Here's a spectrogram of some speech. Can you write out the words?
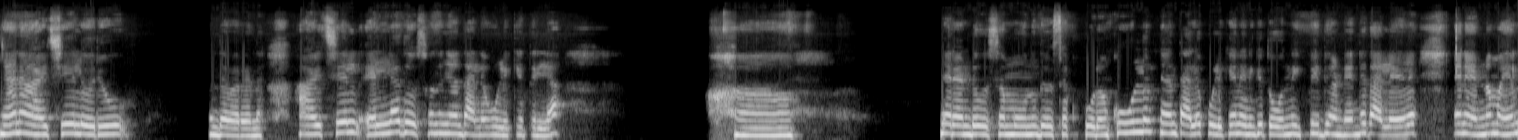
ഞാൻ ആഴ്ചയിൽ ഒരു എന്താ പറയുന്നത് ആഴ്ചയിൽ എല്ലാ ദിവസവും ഞാൻ തല കുളിക്കത്തില്ല. ഞാൻ രണ്ട് ദിവസം മൂന്ന് ദിവസമൊക്കെ കൂടും. കൂടുതലും ഞാൻ തല കുളിക്കാൻ എനിക്ക് തോന്നി ഇപ്പം ഇത് കണ്ട്? എന്റെ തലയിൽ ഞാൻ എണ്ണമയം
